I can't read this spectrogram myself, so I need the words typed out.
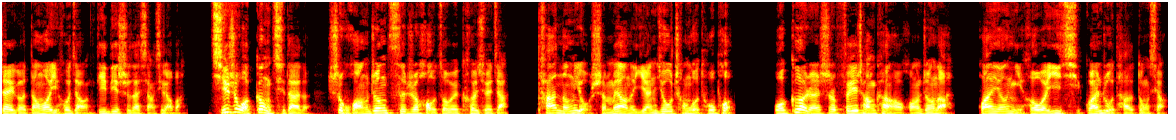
这个等我以后讲滴滴时再详细聊吧。其实我更期待的是黄峥辞职后作为科学家，他能有什么样的研究成果突破？我个人是非常看好黄峥的，欢迎你和我一起关注他的动向。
